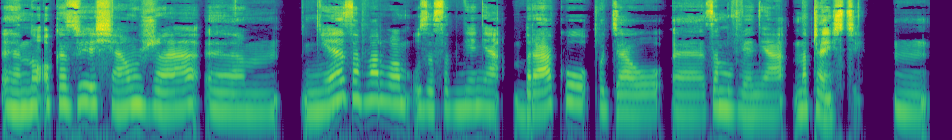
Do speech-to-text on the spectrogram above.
e, no okazuje się, że nie zawarłam uzasadnienia braku podziału zamówienia na części. Mm,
